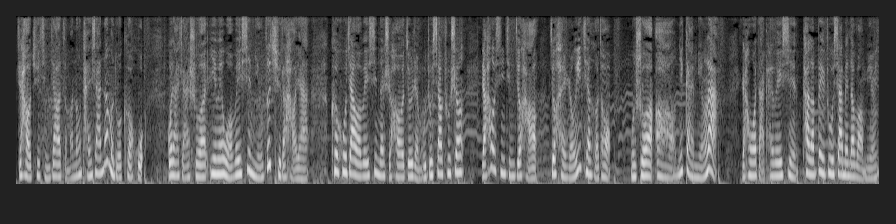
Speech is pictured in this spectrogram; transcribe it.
只好去请教怎么能谈下那么多客户。郭大侠说：“因为我微信名字取得好呀，客户加我微信的时候就忍不住笑出声，然后心情就好，就很容易签合同。”我说：“哦，你改名啦。”然后我打开微信看了备注下面的网名。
